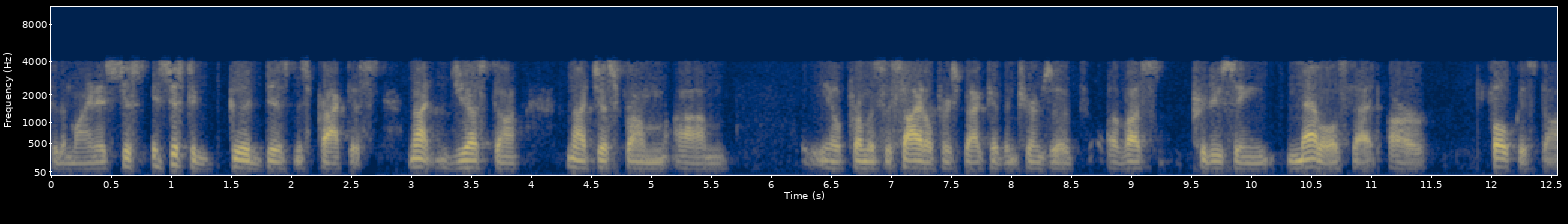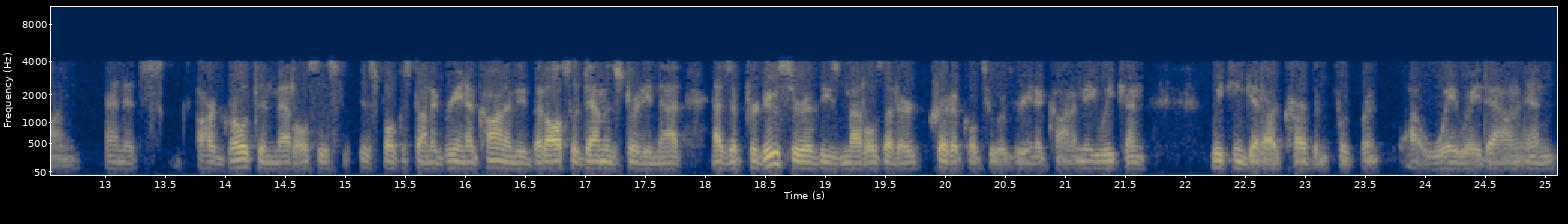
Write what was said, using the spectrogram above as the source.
to the mine. It's just a good business practice, not just uh, from a societal perspective in terms of us producing metals that are focused on, and it's our growth in metals is focused on a green economy, but also demonstrating that as a producer of these metals that are critical to a green economy, we can we can get our carbon footprint uh, way way down, and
